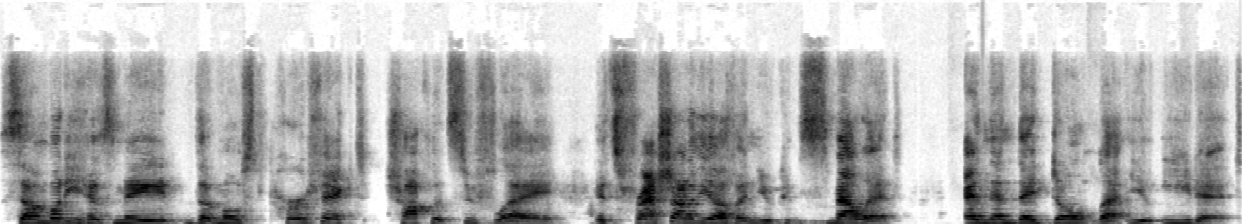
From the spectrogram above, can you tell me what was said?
somebody has made the most perfect chocolate souffle. It's fresh out of the oven, you can smell it, and then they don't let you eat it.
